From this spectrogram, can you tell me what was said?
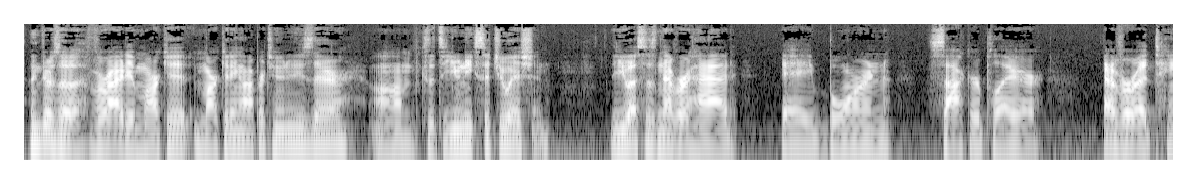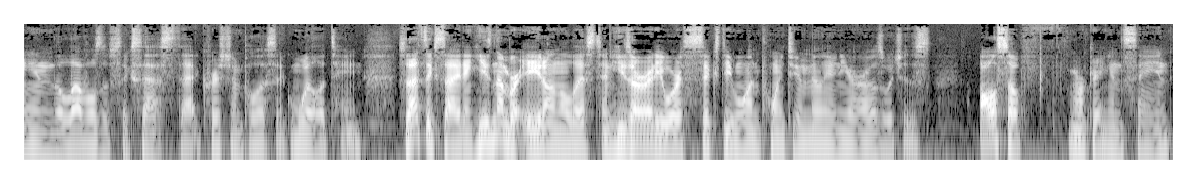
I think there's a variety of market marketing opportunities there because um, it's a unique situation. The US has never had a born soccer player ever attain the levels of success that Christian Pulisic will attain. So that's exciting. He's number 8 on the list and he's already worth 61.2 million euros, which is also fucking insane.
